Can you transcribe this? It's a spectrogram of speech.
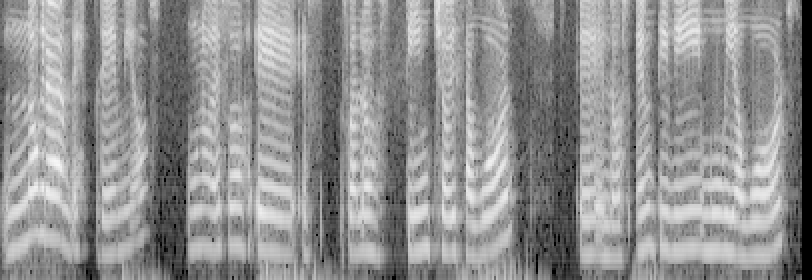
no grandes premios. Uno de esos eh, es- son los Teen Choice Awards, eh, los MTV Movie Awards,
